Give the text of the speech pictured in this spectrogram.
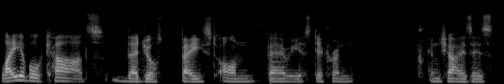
playable cards. They're just based on various different franchises,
